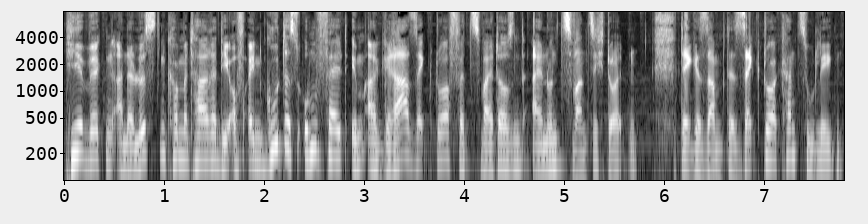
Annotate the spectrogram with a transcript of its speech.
Hier wirken Analystenkommentare, die auf ein gutes Umfeld im Agrarsektor für 2021 deuten. Der gesamte Sektor kann zulegen.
